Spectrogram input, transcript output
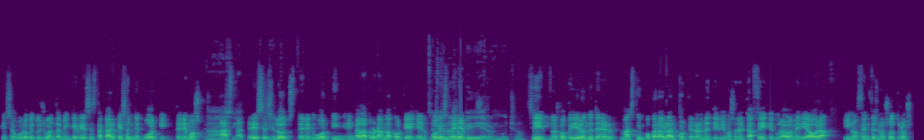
que seguro que tú, Joan, también querrías destacar, que es el networking. Tenemos Ah, hasta sí, tres cierto. slots de networking en cada programa porque el jueves Esto nos lo pidieron mucho. Sí, nos lo pidieron de tener más tiempo para hablar porque realmente vivimos en el café que duraba media hora, inocentes nosotros,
